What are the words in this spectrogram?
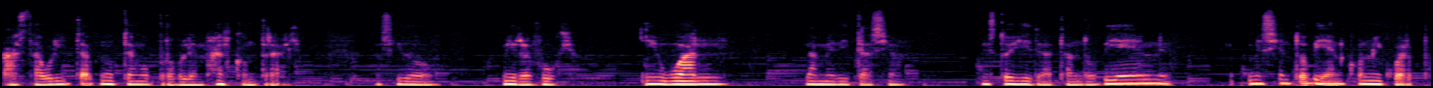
hasta ahorita no tengo problema, al contrario ha sido mi refugio. Igual la meditación. Me estoy hidratando bien, me siento bien con mi cuerpo.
